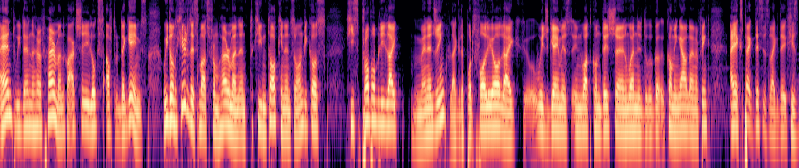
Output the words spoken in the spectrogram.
and we then have Herman who actually looks after the games. We don't hear this much from Herman and him talking and so on because he's probably like managing like the portfolio like which game is in what condition when it coming out and i think i expect this is like the, his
